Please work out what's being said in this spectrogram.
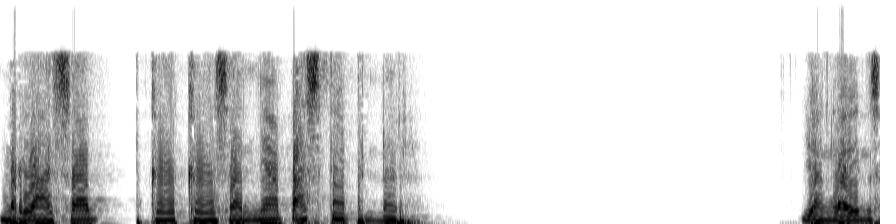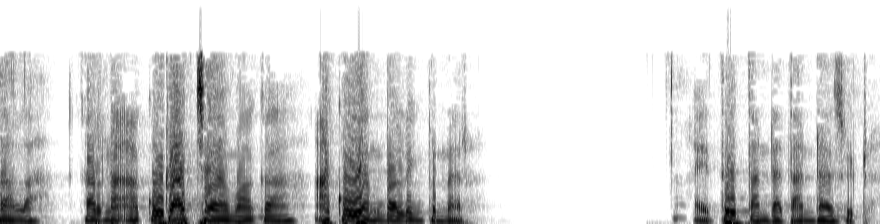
Merasa gagasannya pasti benar. Yang lain salah. Karena aku raja maka aku yang paling benar. Nah, itu tanda-tanda sudah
